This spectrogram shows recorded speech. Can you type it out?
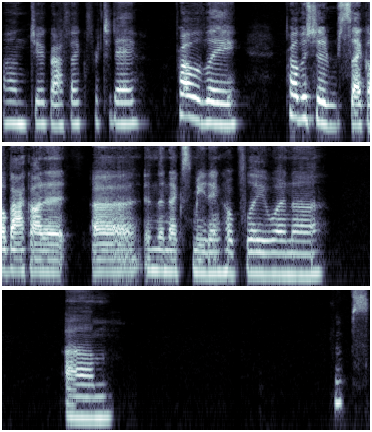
on geographic for today? Probably, probably should cycle back on it uh, in the next meeting. Hopefully, when uh, um, oops,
